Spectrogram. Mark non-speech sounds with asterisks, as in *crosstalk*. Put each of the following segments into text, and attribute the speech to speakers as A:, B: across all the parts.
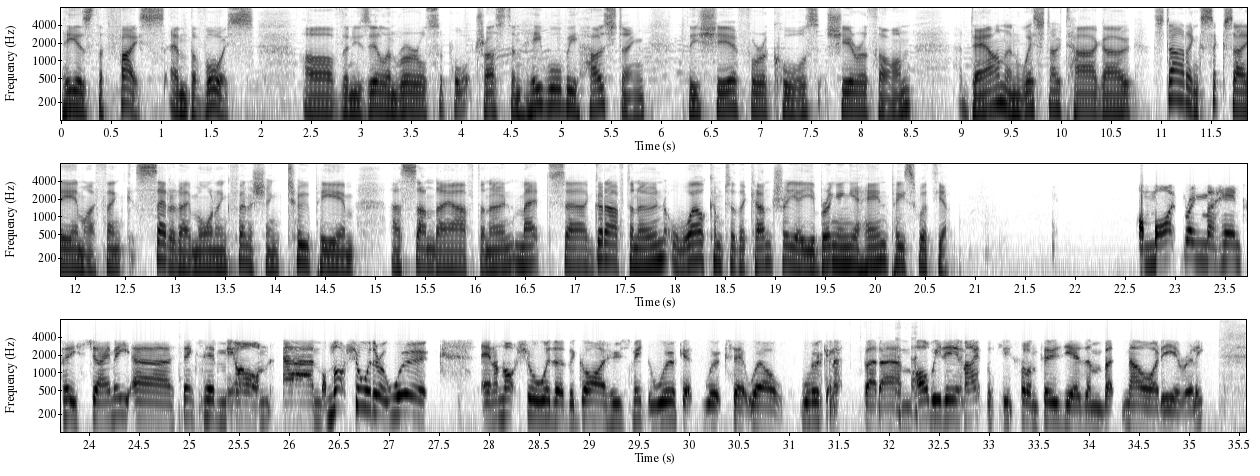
A: He is the face and the voice of the New Zealand Rural Support Trust, and he will be hosting the Shear 4 A Cause Shearathon down in West Otago, starting 6 a.m. I think Saturday morning, finishing 2 p.m. Uh, Sunday afternoon. Matt, uh, good afternoon. Welcome to the country. Are you bringing your handpiece with you?
B: I might bring my handpiece, Jamie. Uh, thanks for having me on. Um, I'm not sure whether it works, and I'm not sure whether the guy who's meant to work it works that well working it. But um, *laughs* I'll be there, mate, with youthful enthusiasm, but no idea really.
